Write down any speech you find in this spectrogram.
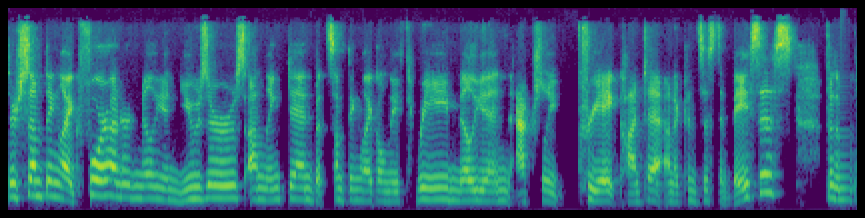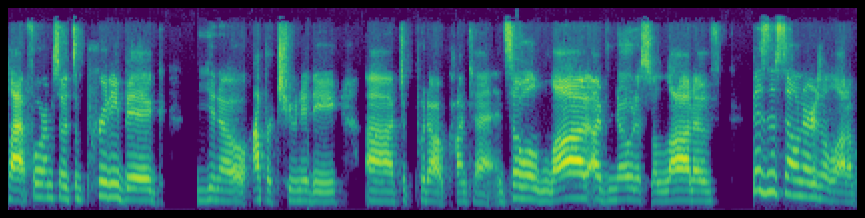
there's something like 400 million users on LinkedIn, but something like only 3 million actually create content on a consistent basis for the platform. So it's a pretty big you know opportunity uh, to put out content. And so a lot i've noticed a lot of business owners a lot of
